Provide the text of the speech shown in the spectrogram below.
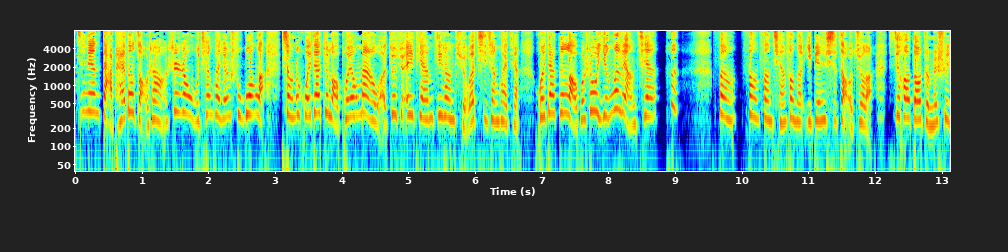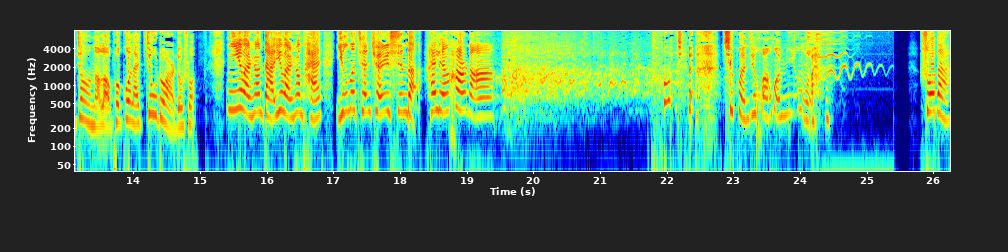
今天打牌到早上，身上五千块钱输光了，想着回家去，老婆要骂我，就去 A T M 机上取了七千块钱，回家跟老婆说我赢了两千，哼，放放放钱放到一边洗澡去了，洗好澡准备睡觉呢，老婆过来揪着耳朵说：“你一晚上打一晚上牌，赢的钱全是新的，还连号呢啊！” 我去，取款机还我命了，说吧，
